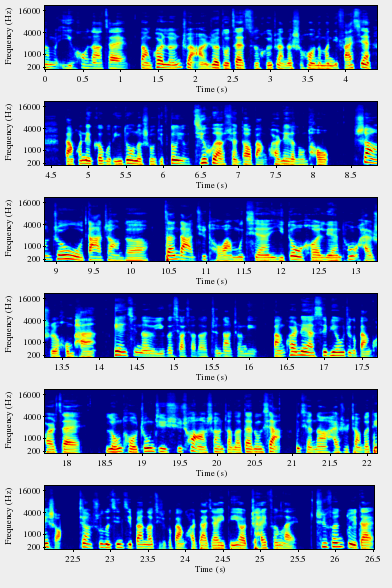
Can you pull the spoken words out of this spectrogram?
那么以后呢，在板块轮转啊热度再次回转的时候，那么你发现板块内个股的异动的时候，就更有机会啊选到板块内的龙头。上周五大涨的三大巨头啊，目前移动和联通还是红盘，电信呢有一个小小的震荡整理。板块内啊，CPU 这个板块在龙头中继续创啊上涨的带动下，目前呢还是涨多跌少。像数字经济、半导体这个板块，大家一定要拆分来区分对待。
